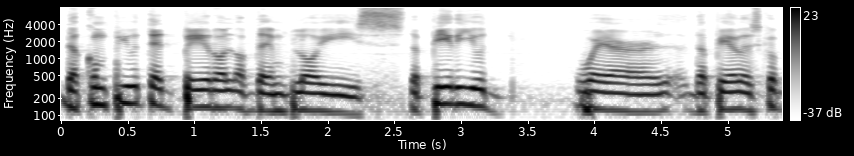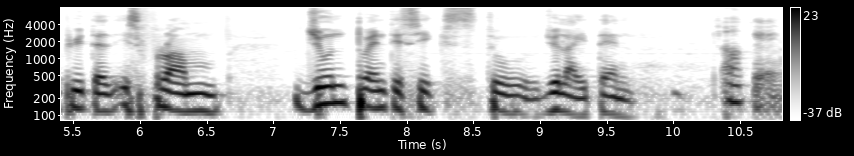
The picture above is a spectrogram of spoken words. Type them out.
the computed payroll of the employees, the period where the payroll is computed is from June 26 to July 10. Okay.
